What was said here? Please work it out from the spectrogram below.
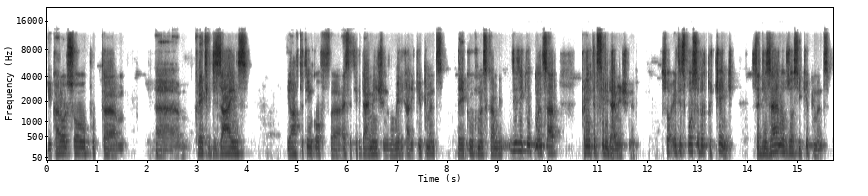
You can also put um, um, creative designs. You have to think of uh, aesthetic dimensions of medical equipments. The equipments can be, these equipments are printed three-dimensionally. So it is possible to change the design of those equipments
